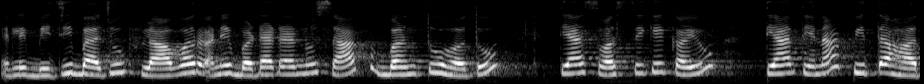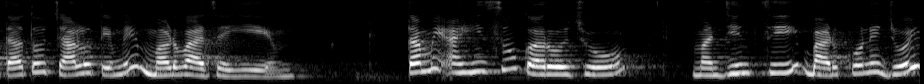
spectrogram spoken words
એટલે બીજી બાજુ ફ્લાવર અને બટાટાનું શાક બનતું હતું. ત્યાં સ્વસ્તિકે કહ્યું, ત્યાં તેના પિતા હતા, તો ચાલો તેમને મળવા જઈએ. તમે અહીં શું કરો છો? મંજીતસિંહ બાળકોને જોઈ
